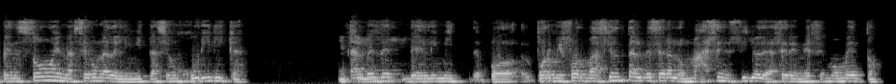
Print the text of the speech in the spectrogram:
pensó en hacer una delimitación jurídica. Tal vez de, por, mi formación, tal vez era lo más sencillo de hacer en ese momento.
